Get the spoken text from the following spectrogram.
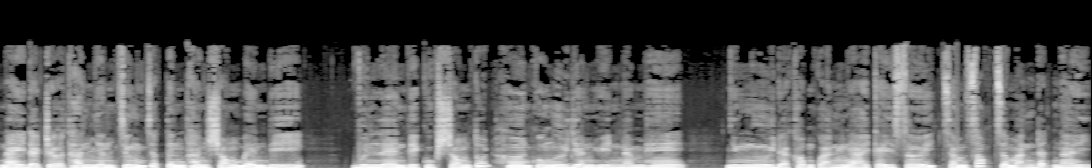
nay đã trở thành nhân chứng cho tinh thần sống bền bỉ, vươn lên vì cuộc sống tốt hơn của người dân huyện Nam He, những người đã không quản ngại cây sới chăm sóc cho mảnh đất này.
